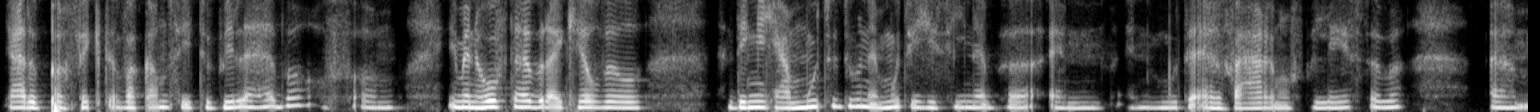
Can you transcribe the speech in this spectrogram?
ja, de perfecte vakantie te willen hebben. Of um, in mijn hoofd te hebben dat ik heel veel dingen gaan moeten doen en moeten gezien hebben en, en moeten ervaren of beleefd hebben. Ehm,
